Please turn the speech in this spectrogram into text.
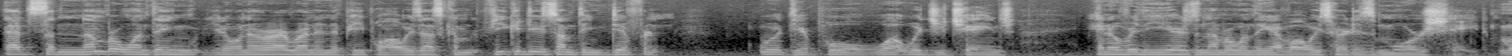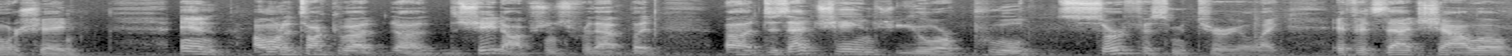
That's the number one thing. You know, whenever I run into people, I always ask them if you could do something different with your pool, what would you change? And over the years, the number one thing I've always heard is more shade. more shade. And I want to talk about uh, the shade options for that, but uh, does that change your pool surface material? Like, if it's that shallow,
